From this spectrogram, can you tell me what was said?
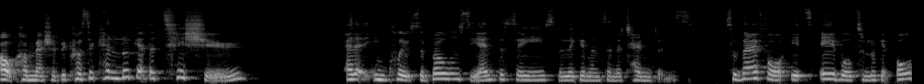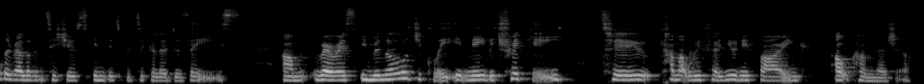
outcome measure because it can look at the tissue and it includes the bones, the entheses, the ligaments, and the tendons. So, therefore, it's able to look at all the relevant tissues in this particular disease. Um, whereas immunologically, it may be tricky to come up with a unifying outcome measure.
